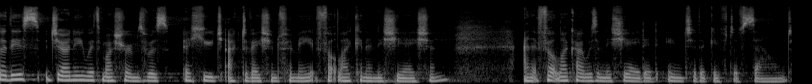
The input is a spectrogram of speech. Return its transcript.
So, this journey with mushrooms was a huge activation for me. It felt like an initiation, and it felt like I was initiated into the gift of sound,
